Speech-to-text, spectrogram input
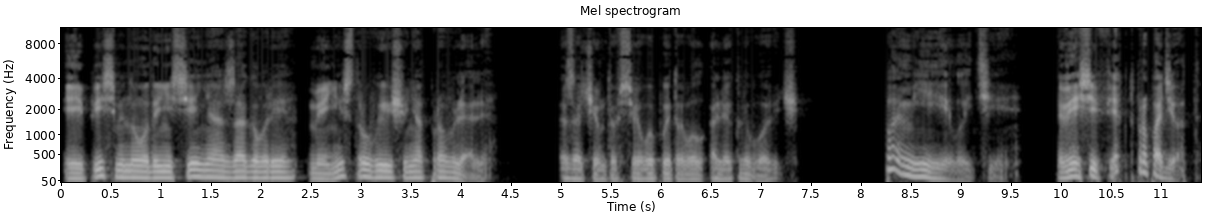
И письменного донесения о заговоре министру вы еще не отправляли. Зачем-то все выпытывал Олег Львович. Помилуйте, весь эффект пропадет.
